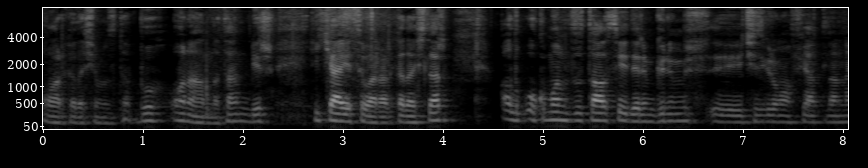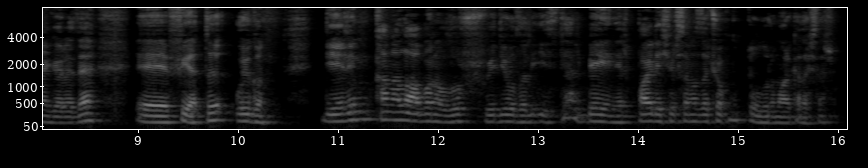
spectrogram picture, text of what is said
O arkadaşımız da bu. Ona anlatan bir hikayesi var arkadaşlar. Alıp okumanızı tavsiye ederim. Günümüz e, çizgi roman fiyatlarına göre de e, fiyatı uygun. Diyelim kanala abone olur, videoları izler, beğenir, paylaşırsanız da çok mutlu olurum arkadaşlar.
